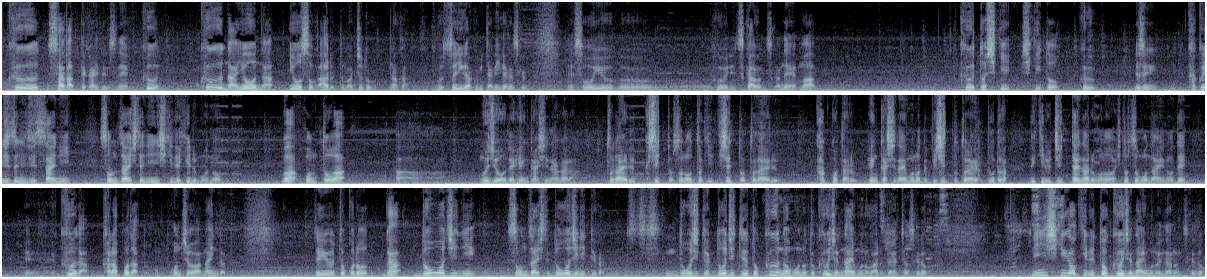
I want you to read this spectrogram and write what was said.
空差がって書いてですね。空空なような要素があるって、まあ、ちょっとなんか物理学みたいな言い方ですけど。そういうふうに使うんですかね。まあ空と式式と空要するに確実に実際に存在して認識できるものは本当はあ無常で変化しながら捉えるきちっとその時きちっと捉える確固たる変化しないものでビシッと捉えるということができる実体なるものは一つもないので、えー、空な空っぽだと本性はないんだとというところが同時に存在して同時にっていうか同時っていう同時っていうと空のものと空じゃないものがあるとなっちゃうんですけど認識が起きると空じゃないものになるんですけど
